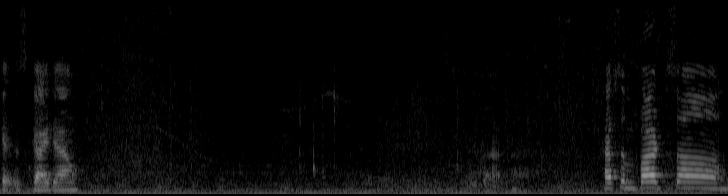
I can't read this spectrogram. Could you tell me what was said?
get this guy down. Have some bard song.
